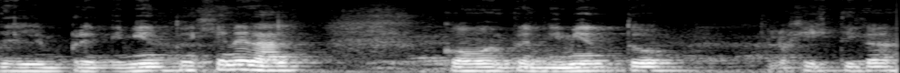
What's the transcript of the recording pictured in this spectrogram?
del emprendimiento en general como emprendimiento logística.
